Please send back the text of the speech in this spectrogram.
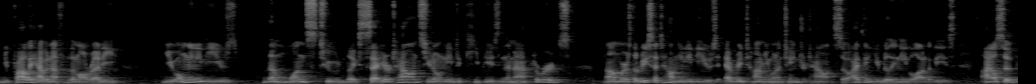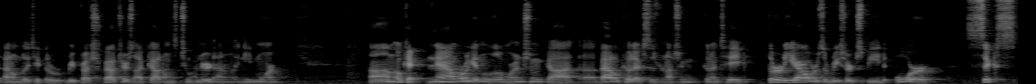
You probably have enough of them already you only need to use them once to like set your talents. You don't need to keep using them afterwards. Um, whereas the reset talent you need to use every time you want to change your talents. So I think you really need a lot of these. I also I don't really take the refresh vouchers. I've got almost 200. I don't really need more. Um, okay, now we're getting a little more interesting. We've got uh, battle codexes. We're not going to take 30 hours of research speed or 600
